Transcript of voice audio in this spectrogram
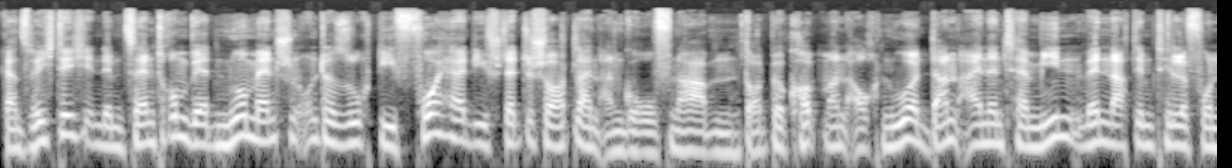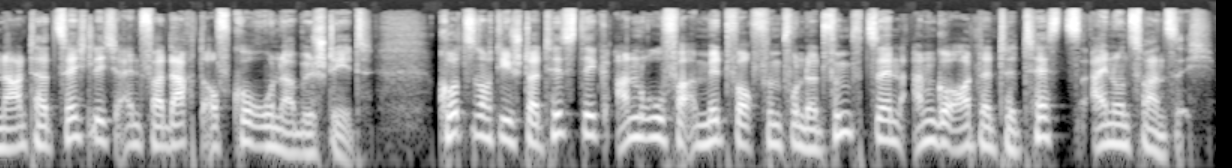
Ganz wichtig, in dem Zentrum werden nur Menschen untersucht, die vorher die städtische Hotline angerufen haben. Dort bekommt man auch nur dann einen Termin, wenn nach dem Telefonat tatsächlich ein Verdacht auf Corona besteht. Kurz noch die Statistik, Anrufe am Mittwoch 515, angeordnete Tests 21.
